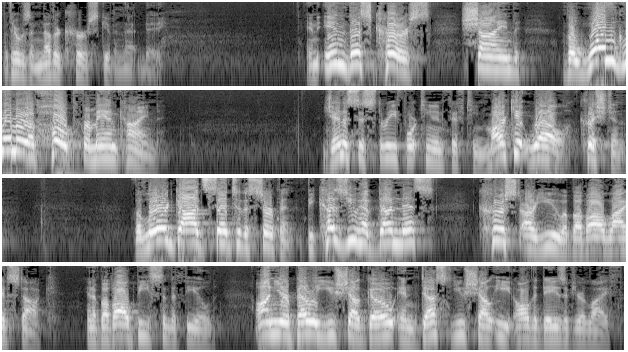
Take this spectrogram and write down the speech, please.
But there was another curse given that day. And in this curse shined the one glimmer of hope for mankind. Genesis 3 14 and 15. Mark it well, Christian. The Lord God said to the serpent, Because you have done this, cursed are you above all livestock and above all beasts in the field. On your belly you shall go, and dust you shall eat all the days of your life.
